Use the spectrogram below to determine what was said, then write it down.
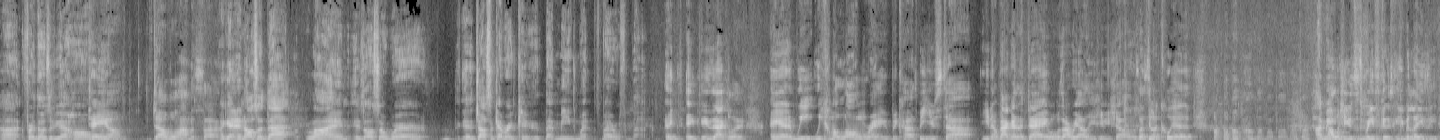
Uh, for those of you at home, Damn, double homicide. Again, and also that line is also where uh, Joseline Cabaret came, that meme went viral from that. Ex- ex- exactly. And we we come a long way because we used to, you know, back in the day, what was our reality TV shows? Let's do a quiz. I mean- I wish you used race skills because you've been lazy.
